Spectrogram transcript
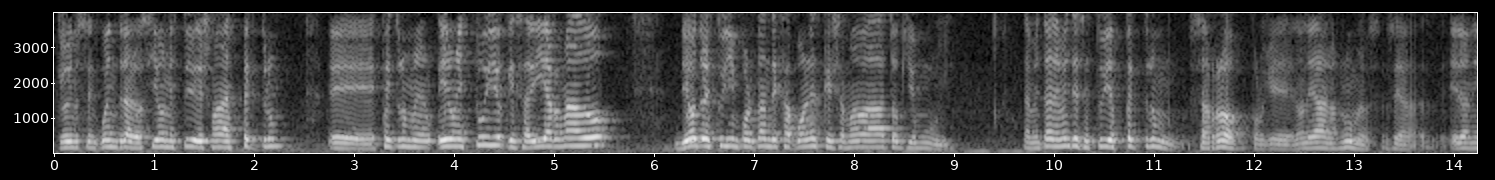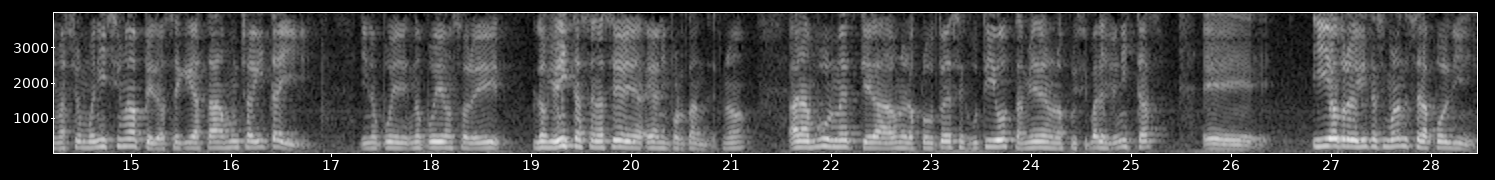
que hoy no se encuentra, lo hacía un estudio que se llamaba Spectrum. Spectrum era un estudio que se había armado de otro estudio importante japonés que se llamaba Tokyo Movie. Lamentablemente ese estudio Spectrum cerró porque no le daban los números. O sea, era animación buenísima, pero sé que gastaba mucha guita y, y no, pude- no pudieron sobrevivir. Los guionistas en la serie eran importantes, ¿no? Alan Burnett, que era uno de los productores ejecutivos, también eran los principales guionistas. Eh, y otro de los guionistas importantes era Paul Dini.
